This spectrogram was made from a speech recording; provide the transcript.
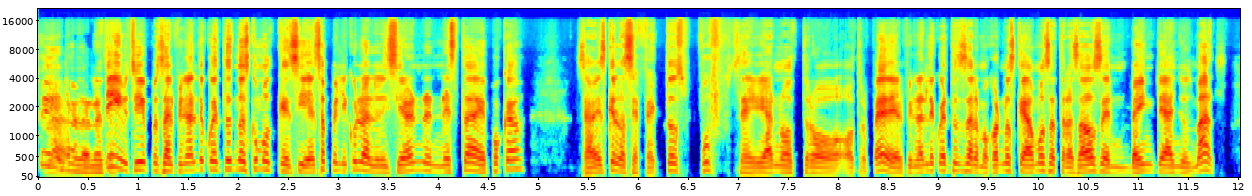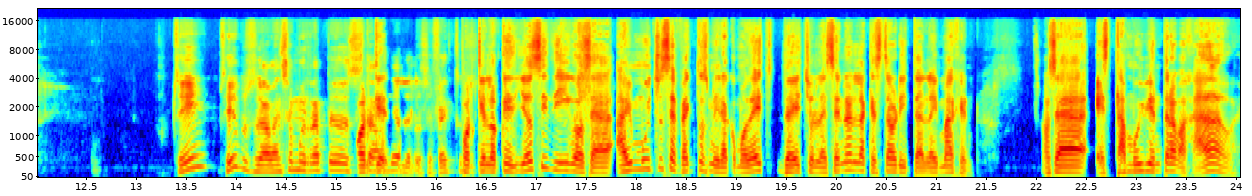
Sí, claro. sí, sí, pues al final de cuentas no es como que si esa película la hicieran en esta época, sabes que los efectos uf, serían otro, otro pedo. Y al final de cuentas, a lo mejor nos quedamos atrasados en 20 años más. Sí, sí, pues avanza muy rápido esta porque, de los efectos. Porque lo que yo sí digo, o sea, hay muchos efectos, mira, como de, de hecho, la escena en la que está ahorita, la imagen, O sea, está muy bien trabajada, güey.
